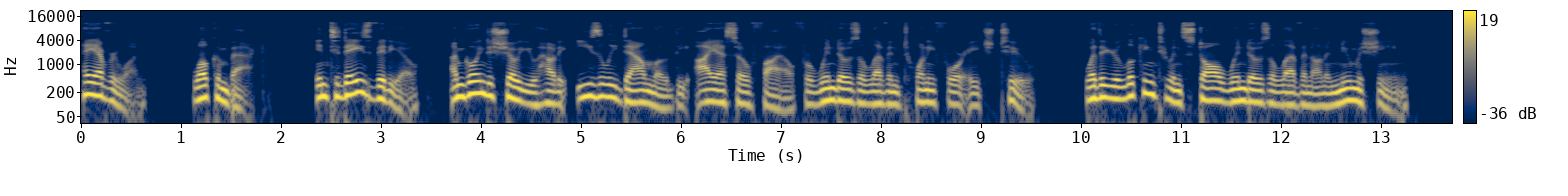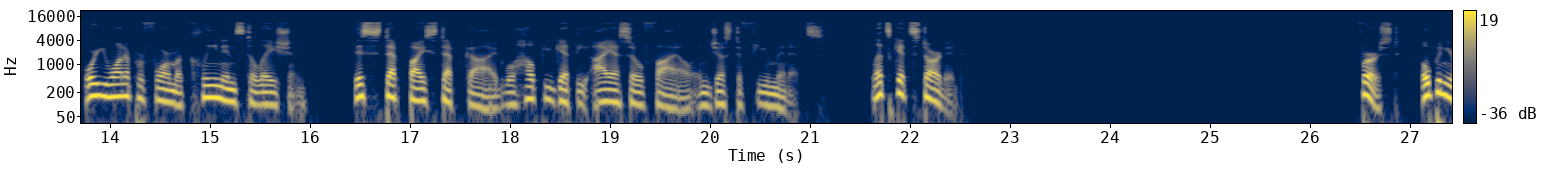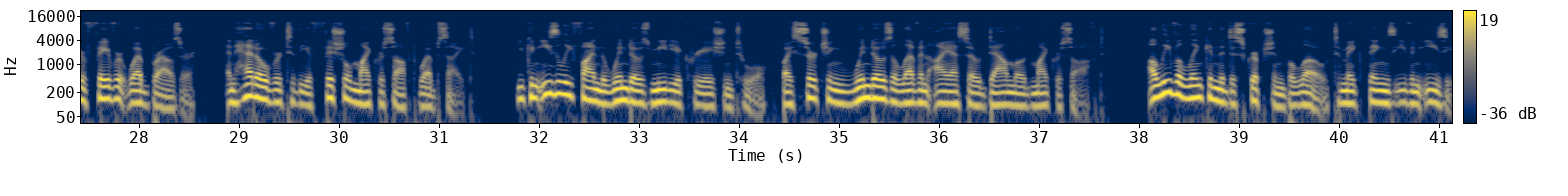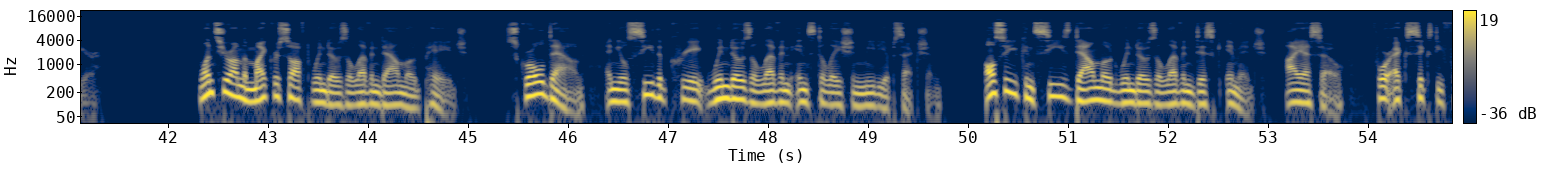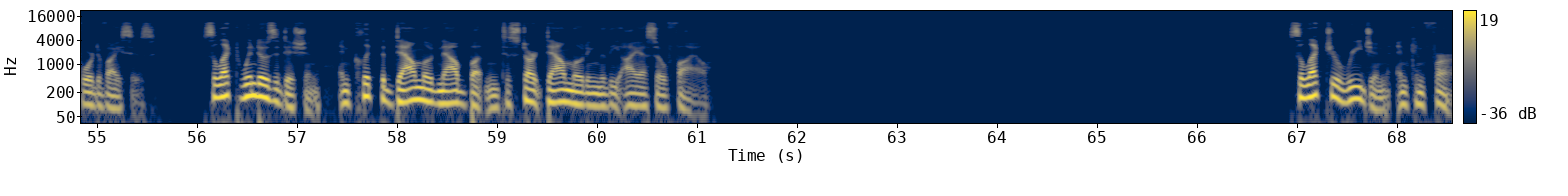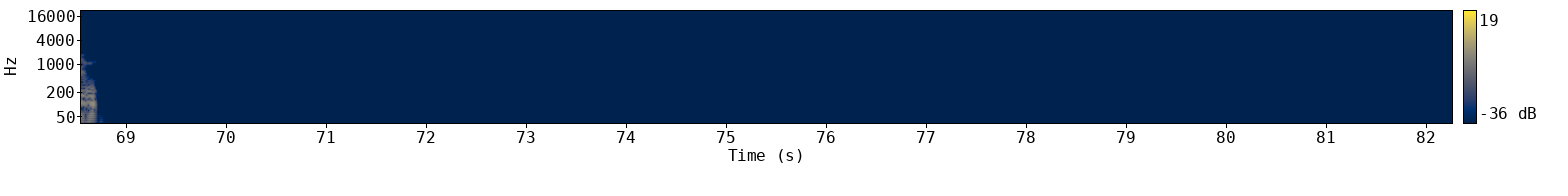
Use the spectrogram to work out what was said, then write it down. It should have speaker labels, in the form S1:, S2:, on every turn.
S1: Hey everyone, welcome back. In today's video, I'm going to show you how to easily download the ISO file for Windows 11 24H2, whether you're looking to install Windows 11 on a new machine or you want to perform a clean installation. This step-by-step guide will help you get the ISO file in just a few minutes. Let's get started. First, open your favorite web browser and head over to the official Microsoft website. You can easily find the Windows Media Creation tool by searching Windows 11 ISO Download Microsoft. I'll leave a link in the description below to make things even easier. Once you're on the Microsoft Windows 11 download page, scroll down and you'll see the Create Windows 11 Installation Media section. Also, you can seize Download Windows 11 Disk Image, ISO, for x64 devices. Select Windows Edition and click the Download Now button to start downloading the, the ISO file. Select your region and confirm.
